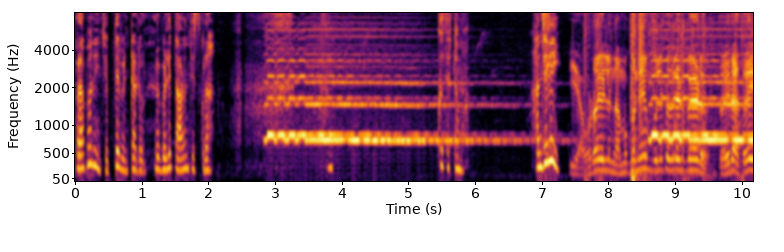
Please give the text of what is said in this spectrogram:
ప్రభా నేను చెప్తే వింటాడు. నువ్వు వెళ్ళి తాళం తీసుకురా. కుదరదమ్మా. అంజలి! ఎవడో ఇల్లు నమ్ముకుని బుల్లెట్ వదిలి వెళ్ళిపోయాడు తొయ్యరా తొయ్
